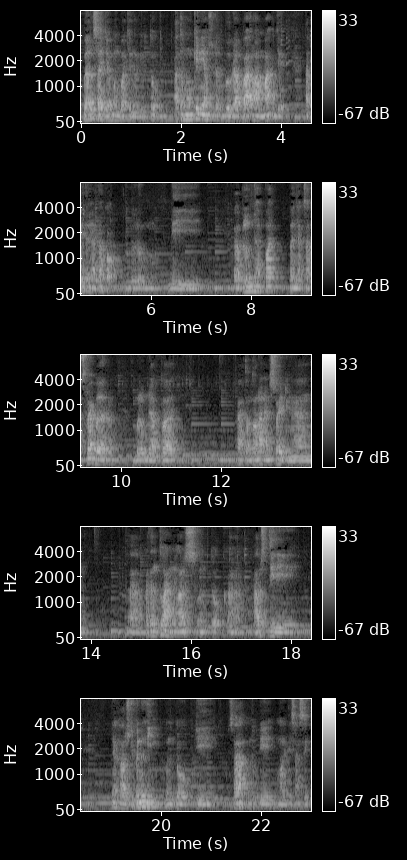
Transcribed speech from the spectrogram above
baru saja membuat channel YouTube atau mungkin yang sudah beberapa lama aja tapi ternyata kok belum di uh, belum dapat banyak subscriber, belum dapat uh, tontonan yang sesuai dengan uh, ketentuan yang harus untuk uh, harus di yang harus dipenuhi untuk di syarat untuk dimonetisasi.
